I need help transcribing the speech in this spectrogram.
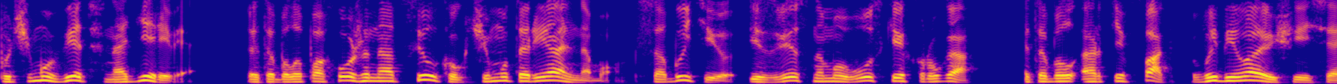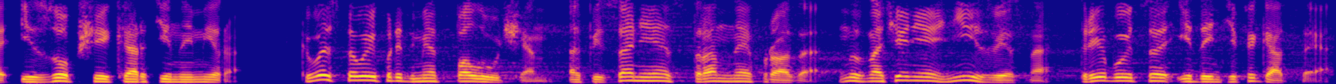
Почему ветвь на дереве? Это было похоже на отсылку к чему-то реальному, к событию, известному в узких кругах. Это был артефакт, выбивающийся из общей картины мира. Квестовый предмет получен. Описание – странная фраза. Назначение неизвестно. Требуется идентификация.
